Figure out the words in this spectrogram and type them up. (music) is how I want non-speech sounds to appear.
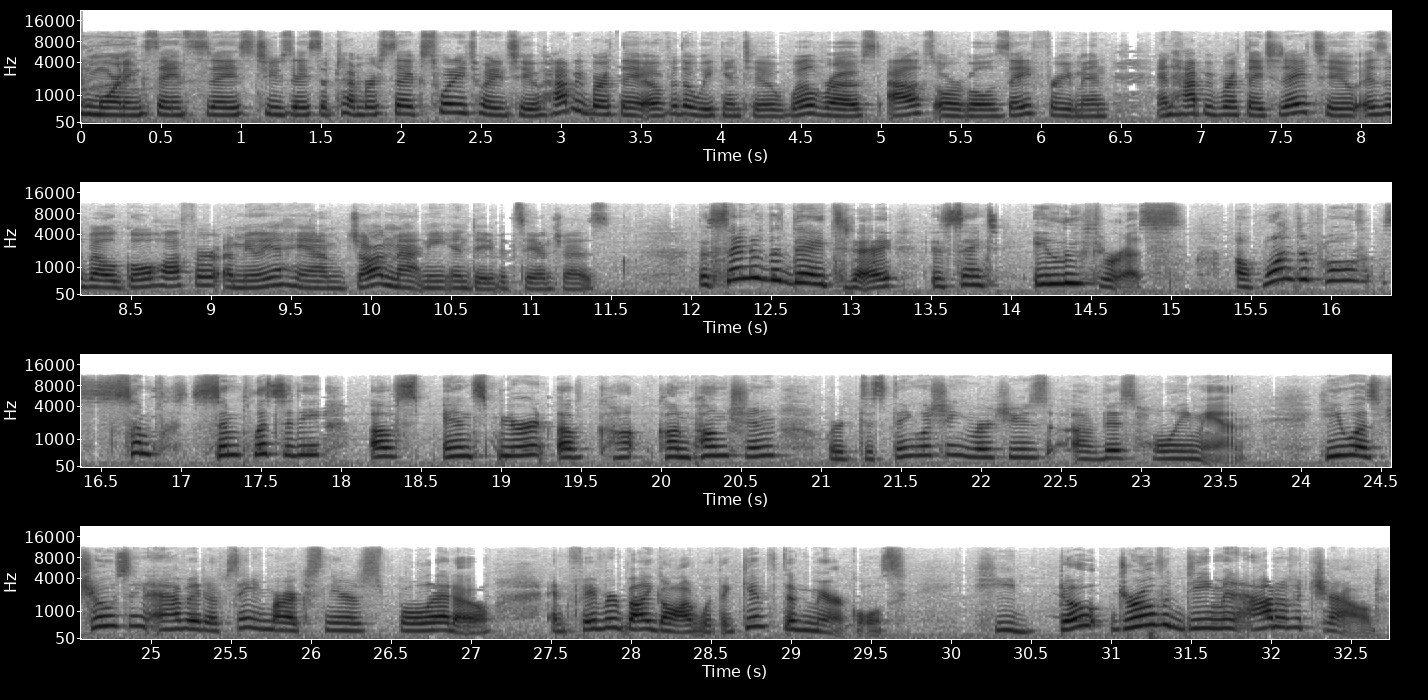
morning, Saints. Today is Tuesday, September 6, 2022. Happy birthday over the weekend to Will Roast, Alex Orgel, Zay Freeman, and happy birthday today to Isabel Goldhofer, Amelia Ham, John Matney, and David Sanchez. The saint of the day today is Saint Eleutherus, a wonderful simpl simplicity of and spirit of compunction were distinguishing virtues of this holy man. He was chosen abbot of St. Mark's near Spoleto and favored by God with the gift of miracles. He drove a demon out of a child.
